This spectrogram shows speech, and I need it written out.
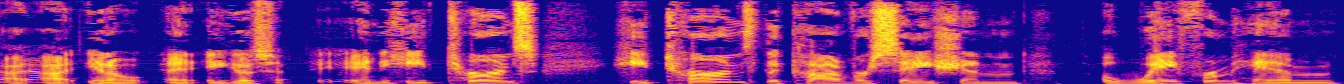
I, I, you know, and he goes, and he turns, he turns the conversation away from him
